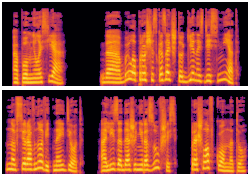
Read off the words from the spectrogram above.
— опомнилась я. Да, было проще сказать, что Гена здесь нет, но все равно ведь найдет. А Лиза, даже не разувшись, прошла в комнату.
